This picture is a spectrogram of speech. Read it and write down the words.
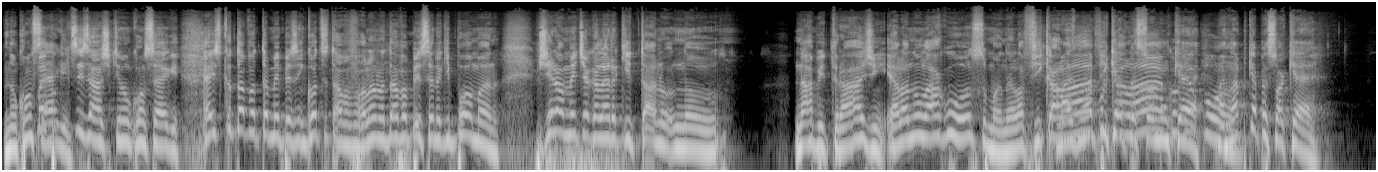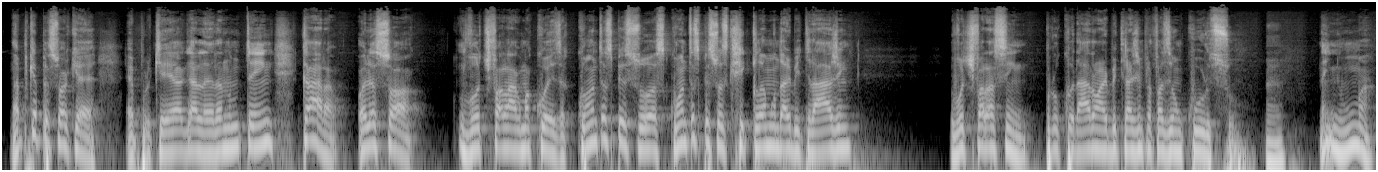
Não Mas por que consegue. vocês acham que não consegue? É isso que eu tava também pensando. Enquanto você tava falando, eu tava pensando aqui, pô, mano, geralmente a galera que tá no, no- na arbitragem, ela não larga o osso, mano. Ela fica Mas lá, não é porque a pessoa lá, não quer. porra. Mas não é porque a pessoa quer. Não é porque a pessoa quer. É porque a galera não tem. Cara, olha só. Vou te falar uma coisa. Quantas pessoas, quantas pessoas que reclamam da arbitragem, eu vou te falar assim, procuraram arbitragem pra fazer um curso? É. Nenhuma.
